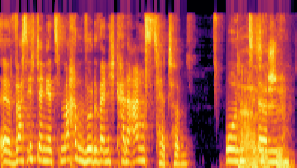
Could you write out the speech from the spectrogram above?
äh, was ich denn jetzt machen würde, wenn ich keine Angst hätte. Und, ah, sehr ähm, schön.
